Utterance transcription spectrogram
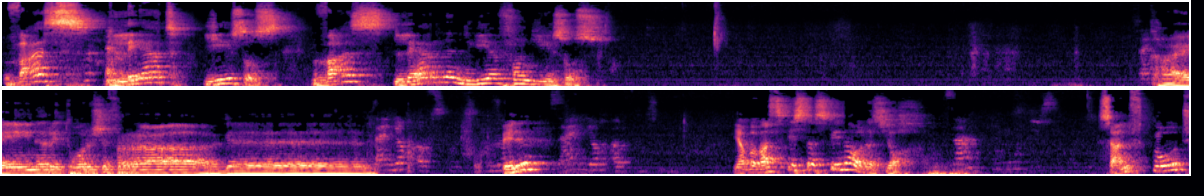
was lehrt Jesus? Was lernen wir von Jesus? Keine rhetorische Frage. Sein Joch auf uns. Bitte? Sein Joch auf uns. Ja, aber was ist das genau, das Joch? Sanftmut,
